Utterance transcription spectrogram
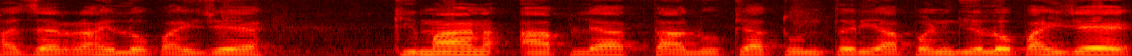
हजर राहिलो पाहिजे. किमान आपल्या तालुक्यातून तरी आपण गेलो पाहिजे.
